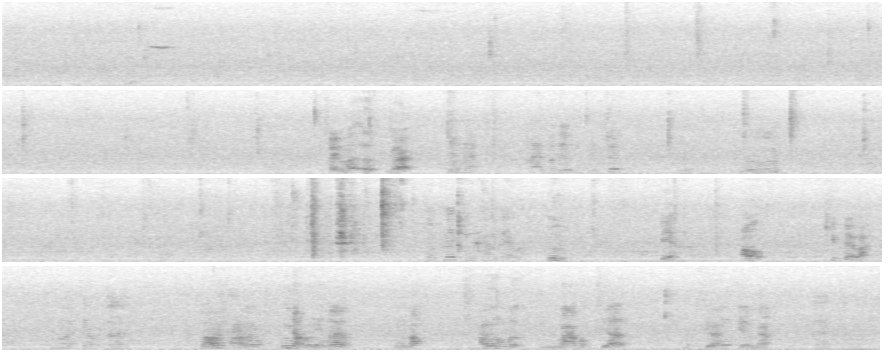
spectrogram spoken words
ใส่มะเอิกด้วยนั่นแหละกลายเป็นเรื่องจุดจุดอืมก็เคยกินครั้งแล้วอะอืมเปียเอ้าคลิปไหนวะ บัวเจียวเออ nói hẳn cũng nhận gì thôi mình bọc hắn không bực qua bọc chữa bọc chữa kia mà เออ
